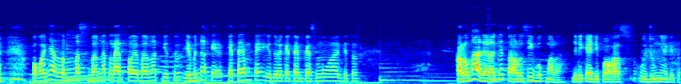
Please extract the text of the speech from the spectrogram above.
Pokoknya lemes banget letoy banget gitu. Ya bener kayak, kayak tempe gitu udah kayak tempe semua gitu. Kalau nggak ada lagi terlalu sibuk malah. Jadi kayak di poros ujungnya gitu.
